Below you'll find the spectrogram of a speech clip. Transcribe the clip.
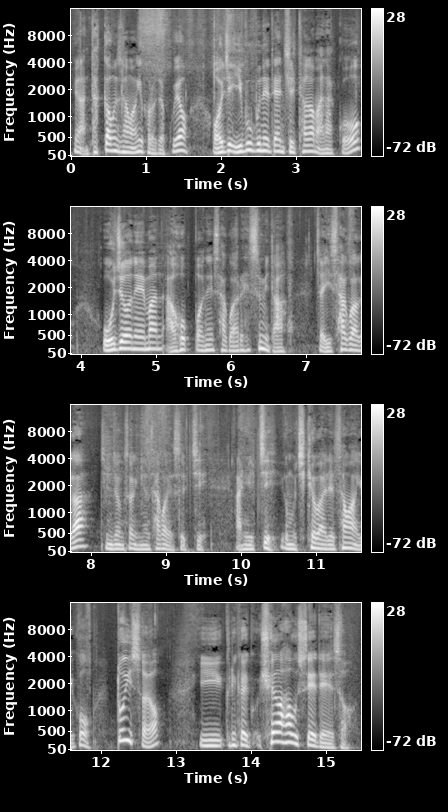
이건 안타까운 상황이 벌어졌고요. 어제 이 부분에 대한 질타가 많았고 오전에만 아홉 번의 사과를 했습니다. 자, 이 사과가 진정성 있는 사과였을지 아닐지 이건 뭐 지켜봐야 될 상황이고 또 있어요. 이 그러니까 쉐어하우스에 대해서 이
